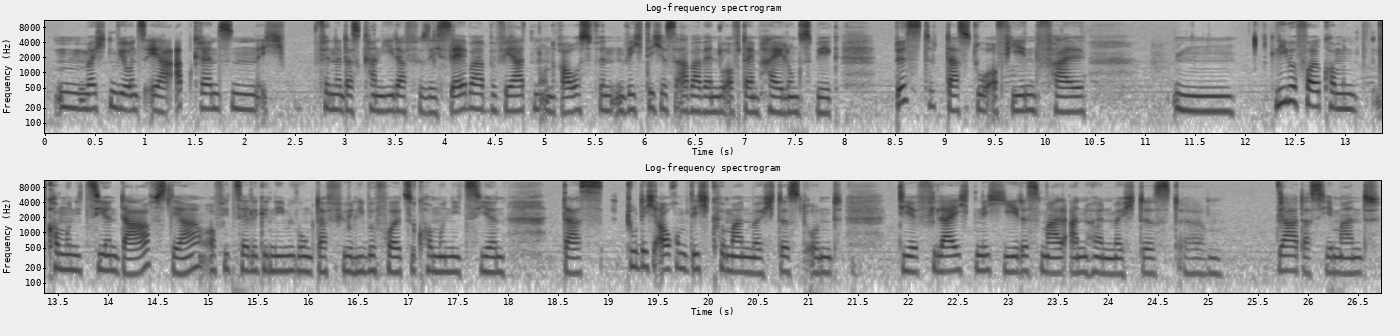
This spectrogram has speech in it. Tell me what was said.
Möchten wir uns eher abgrenzen? Ich finde, das kann jeder für sich selber bewerten und rausfinden. Wichtig ist aber, wenn du auf deinem Heilungsweg bist, dass du auf jeden Fall mh, liebevoll kommunizieren darfst, ja, offizielle Genehmigung dafür, liebevoll zu kommunizieren, dass du dich auch um dich kümmern möchtest und dir vielleicht nicht jedes Mal anhören möchtest, ähm, ja, dass jemand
